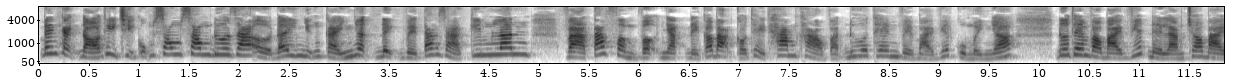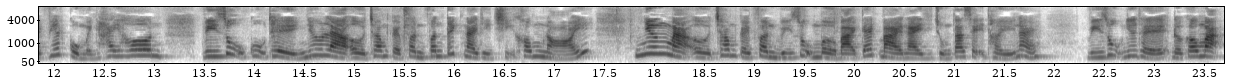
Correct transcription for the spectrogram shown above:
Bên cạnh đó thì chị cũng song song đưa ra ở đây những cái nhận định về tác giả Kim Lân Và tác phẩm Vợ Nhặt để các bạn có thể tham khảo và đưa thêm về bài viết của mình nhá. Đưa thêm vào bài viết để làm cho bài viết của mình hay hơn. Ví dụ cụ thể như là ở trong cái phần phân tích này thì chị không nói. Nhưng mà ở trong cái phần ví dụ mở bài kết bài này thì chúng ta sẽ thấy này. Ví dụ như thế, được không ạ?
